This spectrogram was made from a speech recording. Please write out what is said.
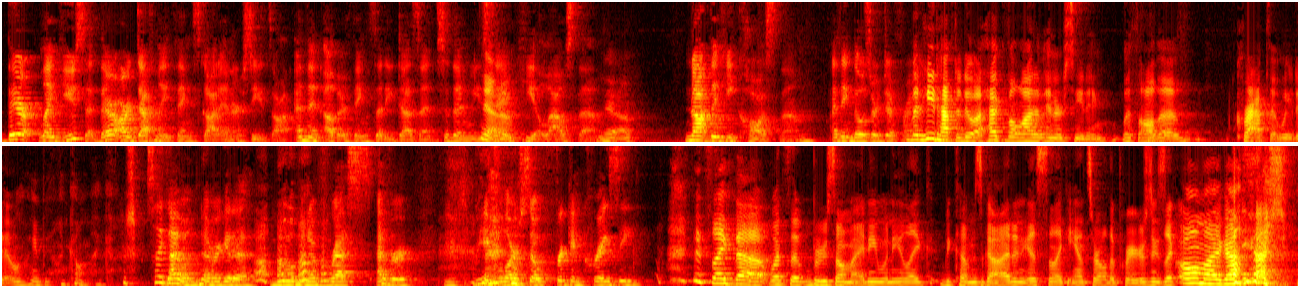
there like you said, there are definitely things God intercedes on, and then other things that he doesn't. So then we Yeah. say he allows them. Yeah. Not that he caused them. I think those are different. But he'd have to do a heck of a lot of interceding with all the crap that we do. He'd be like, oh my gosh. it's like I will never get a moment of rest ever. You people are so freaking crazy. It's like the what's the Bruce Almighty when he like becomes God and he has to like answer all the prayers and he's like, oh my gosh. Yes.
